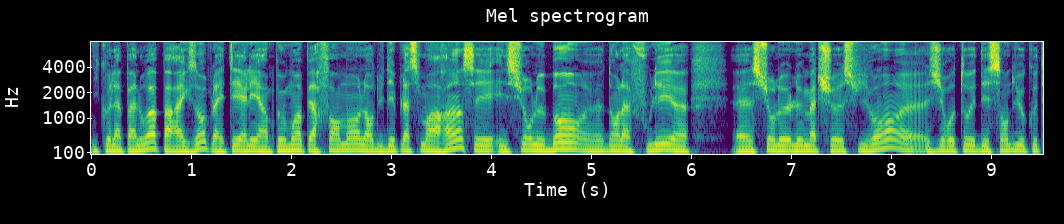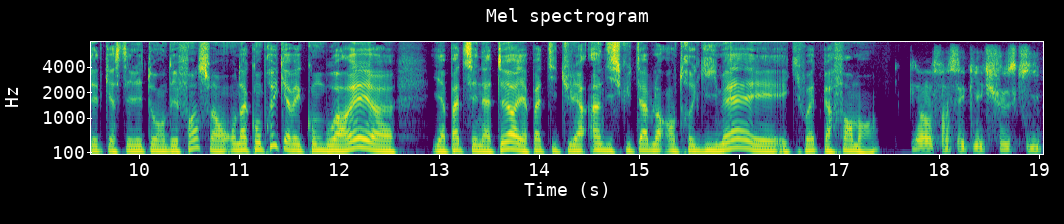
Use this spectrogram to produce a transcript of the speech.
Nicolas Palois, par exemple, a été allé un peu moins performant lors du déplacement à Reims et, sur le banc, euh, dans la foulée, euh, sur le, match suivant. Giroto est descendu aux côtés de Castelletto en défense. Enfin, on a compris qu'avec Comboiré, il n'y a pas de sénateur, il n'y a pas de titulaire indiscutable, entre guillemets, et, et qu'il faut être performant. hein. Non, enfin, c'est quelque chose qui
